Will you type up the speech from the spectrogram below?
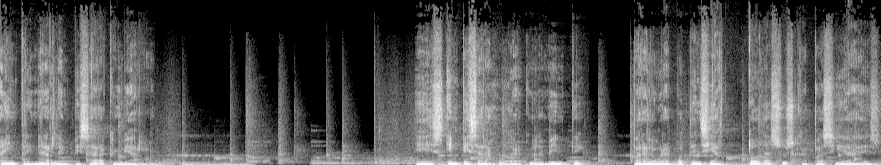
a entrenarla, empezar a cambiarlo. Es empezar a jugar con la mente para lograr potenciar todas sus capacidades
